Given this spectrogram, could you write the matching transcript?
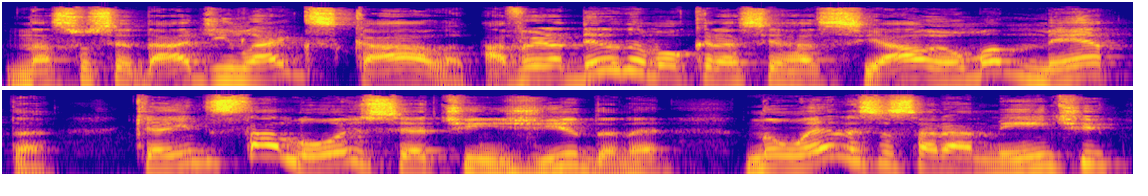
na sociedade em larga escala. A verdadeira democracia racial é uma meta que ainda está longe de ser atingida, né? Não é necessariamente,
